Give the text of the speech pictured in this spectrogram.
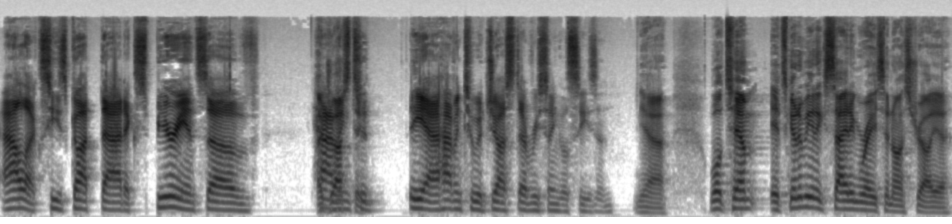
Alex, he's got that experience of having Adjusting. to yeah, having to adjust every single season. Yeah. Well, Tim, it's going to be an exciting race in Australia.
